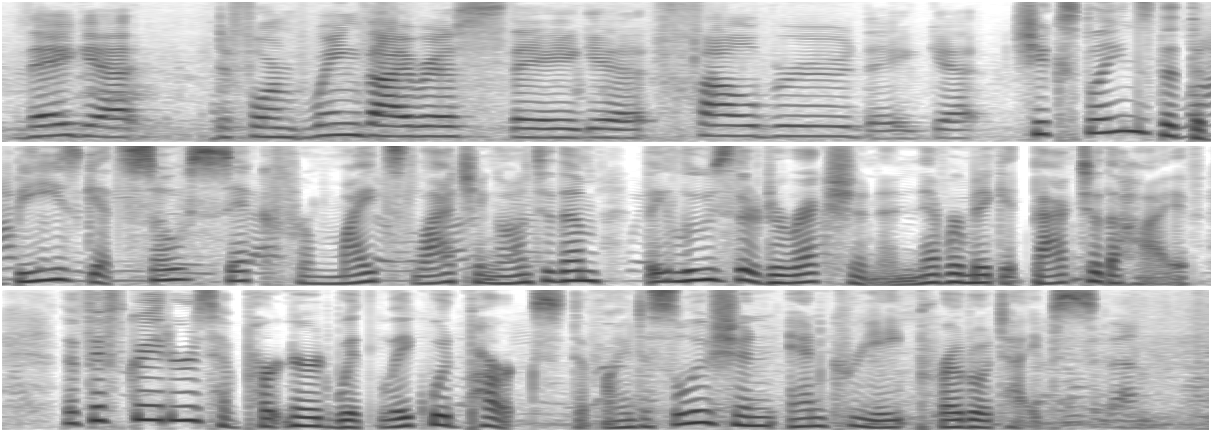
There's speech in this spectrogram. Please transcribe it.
They get deformed wing virus, they get foul brood, they get She explains that the bees get so sick from mites latching onto them, they lose their direction and never make it back to the hive. The fifth graders have partnered with Lakewood Parks to find a solution and create prototypes.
